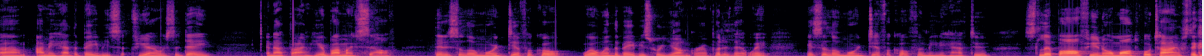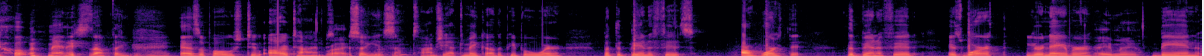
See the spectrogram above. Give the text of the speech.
um, I may have the babies a few hours a day, and if I'm here by myself, then it's a little more difficult. Well, when the babies were younger, I put it that way, it's a little more difficult for me to have to slip off, you know, multiple times to go and manage something, as opposed to other times. Right. So you, sometimes you have to make other people aware, but the benefits are worth it. The benefit is worth your neighbor Amen. being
